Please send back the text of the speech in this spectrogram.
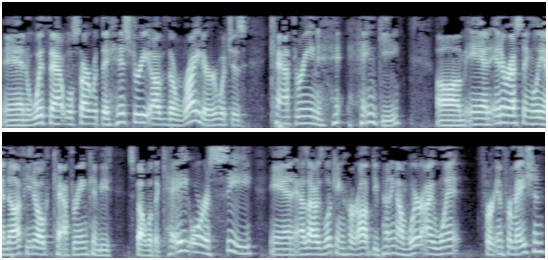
And with that, we'll start with the history of the writer, which is Catherine Hankey. Um, and interestingly enough, you know, Catherine can be spelled with a K or a C. And as I was looking her up, depending on where I went for information,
